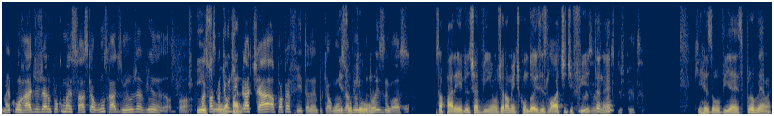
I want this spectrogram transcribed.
mas com o rádio já era um pouco mais fácil, que alguns rádios mesmo já vinham. mais fácil que eu digo apare... de pratear a própria fita, né? Porque alguns Isso, já vinham com o... dois negócios. Os aparelhos já vinham geralmente com dois slots de fita, né? De fita. Que resolvia esse problema.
